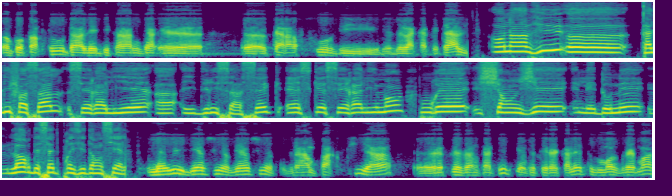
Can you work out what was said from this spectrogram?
un peu partout dans les différentes euh, carrefour de, la capitale. On a vu euh, Khalifa Sall s'est rallié à Idrissa Seck. Est-ce que ces ralliements pourraient changer les données lors de cette présidentielle? Mais oui, bien sûr, bien sûr. Grand parti hein, euh, représentatif qui ont été recalés, tout le monde vraiment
